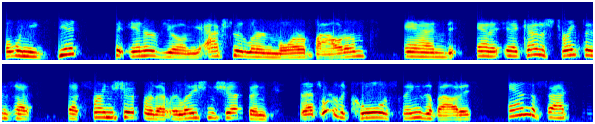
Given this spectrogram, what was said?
but when you get to interview them, you actually learn more about them, and and it, it kind of strengthens that that friendship or that relationship, and that's one of the coolest things about it, and the fact that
